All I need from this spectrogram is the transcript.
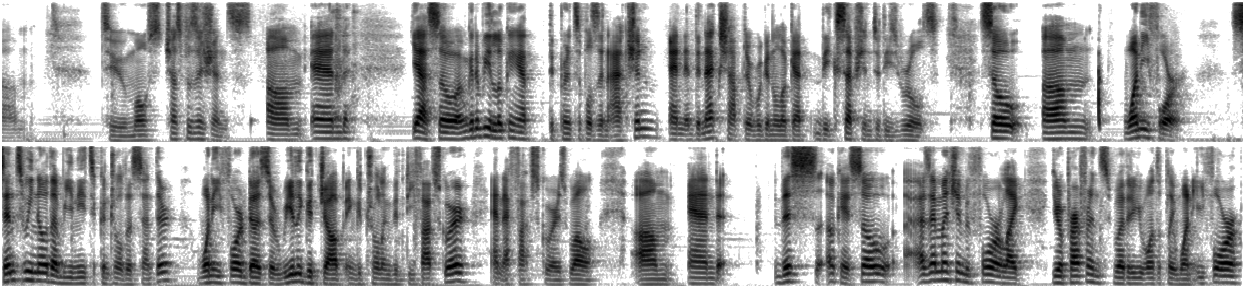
um, to most chess positions. Um, and yeah, so I'm gonna be looking at the principles in action, and in the next chapter we're gonna look at the exception to these rules. So um, 1e4. Since we know that we need to control the center, 1e4 does a really good job in controlling the d5 square and f5 square as well. Um, and this, okay, so as I mentioned before, like your preference, whether you want to play 1e4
